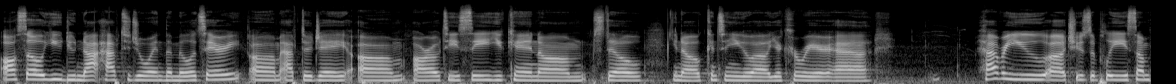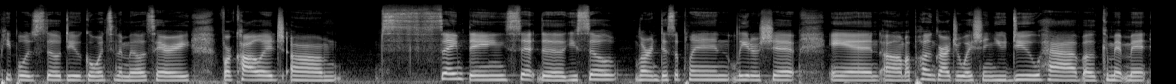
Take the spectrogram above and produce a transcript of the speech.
Also, you do not have to join the military um, after J um, ROTC. You can um, still, you know, continue uh, your career. Uh, however you uh, choose to please. Some people still do go into the military for college. Same thing. Sit the you still learn discipline, leadership, and um, upon graduation, you do have a commitment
